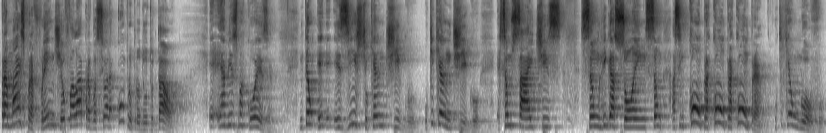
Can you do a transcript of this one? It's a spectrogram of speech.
Para mais para frente eu falar para você, olha, compra o produto tal. É, é a mesma coisa. Então, existe o que é antigo. O que é antigo? São sites, são ligações, são assim, compra, compra, compra. O que é o novo?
